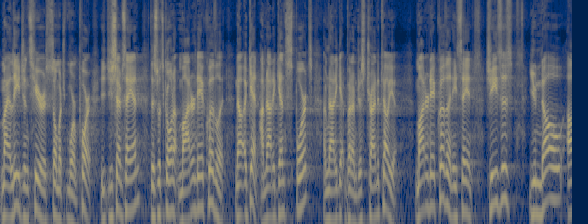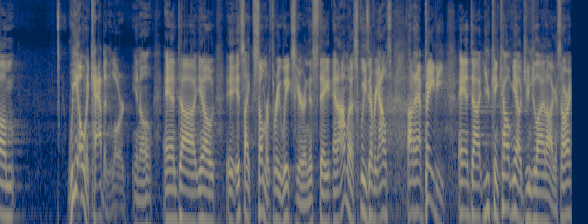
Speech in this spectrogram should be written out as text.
my allegiance here is so much more important. You, you see what I'm saying? This is what's going on. Modern day equivalent. Now, again, I'm not against sports, I'm not against, but I'm just trying to tell you. Modern day equivalent, he's saying, Jesus, you know, um, we own a cabin, Lord, you know, and, uh, you know, it's like summer three weeks here in this state, and I'm going to squeeze every ounce out of that baby. And uh, you can count me out June, July, and August, all right?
